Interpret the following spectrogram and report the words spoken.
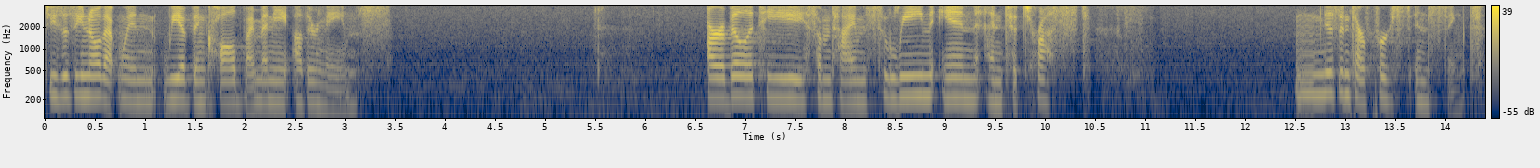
Jesus, you know that when we have been called by many other names, our ability sometimes to lean in and to trust mm, isn't our first instinct.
